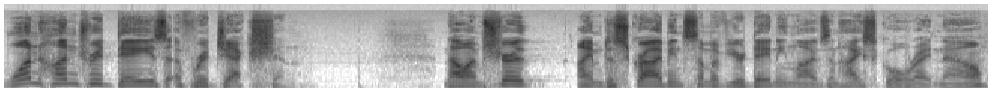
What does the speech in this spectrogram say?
100 days of rejection. Now I'm sure I'm describing some of your dating lives in high school right now.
